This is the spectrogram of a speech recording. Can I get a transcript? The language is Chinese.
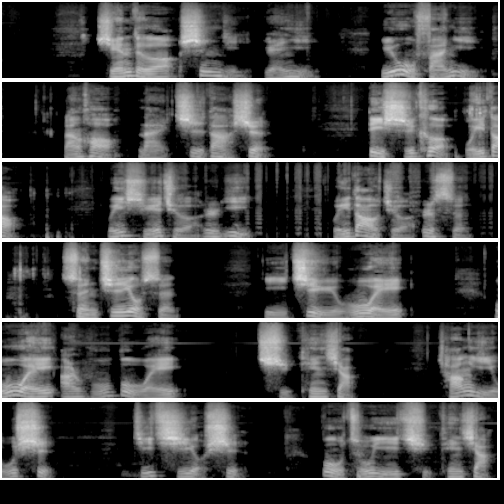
玄德深矣，远矣，于物反矣，然后。乃至大顺。第十课为道，为学者日益，为道者日损，损之又损，以至于无为。无为而无不为。取天下常以无事，及其有事，不足以取天下。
